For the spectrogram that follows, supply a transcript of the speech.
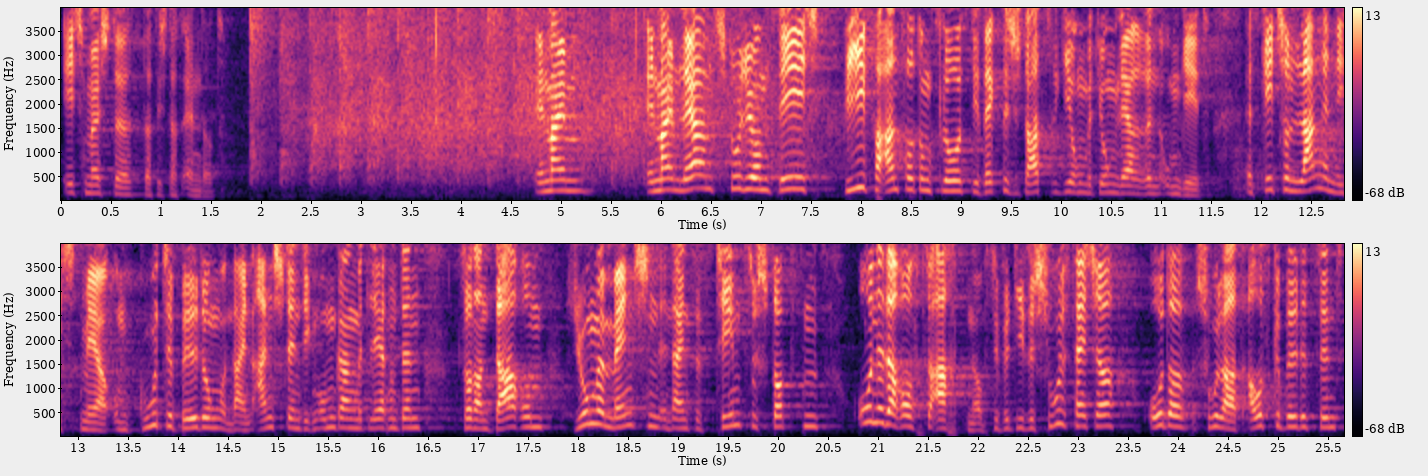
Ich möchte, dass sich das ändert. In meinem, in meinem Lehramtsstudium sehe ich, wie verantwortungslos die sächsische Staatsregierung mit jungen Lehrerinnen umgeht. Es geht schon lange nicht mehr um gute Bildung und einen anständigen Umgang mit Lehrenden, sondern darum, junge Menschen in ein System zu stopfen ohne darauf zu achten, ob sie für diese Schulfächer oder Schulart ausgebildet sind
